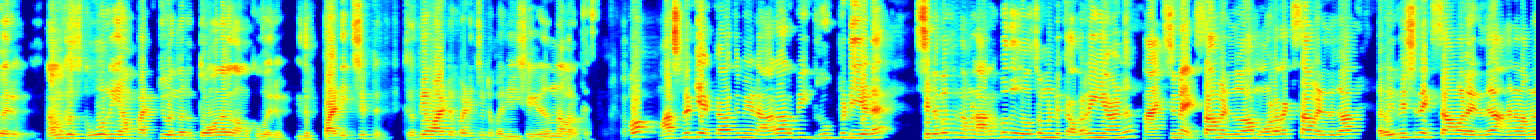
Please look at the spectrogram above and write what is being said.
വരും. നമുക്ക് സ്കോർ ചെയ്യാൻ പറ്റൂ എന്നൊരു തോന്നൽ നമുക്ക് വരും. ഇത് പഠിച്ചിട്ട് കൃത്യമായിട്ട് പഠിച്ചിട്ട് പരീക്ഷ എഴുതുന്നവർക്ക്. അപ്പോ മാസ്റ്റർ കെ അക്കാദമിയുടെ ആർ ആർ ബി ഗ്രൂപ്പ് ഡിയുടെ സിലബസ് നമ്മൾ അറുപത് ദിവസം കൊണ്ട് കവർ ചെയ്യാണ്. മാക്സിമം എക്സാം എഴുതുക മോഡൽ എക്സാം എഴുതുക റിവിഷൻ എക്സാമുകൾ എഴുതുക. അങ്ങനെ നമ്മൾ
